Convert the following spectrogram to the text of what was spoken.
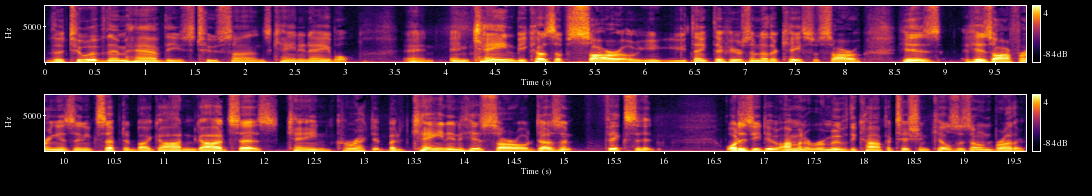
The two of them have these two sons, Cain and Abel. And and Cain, because of sorrow, you, you think that here's another case of sorrow. His his offering isn't accepted by God, and God says, Cain, correct it. But Cain in his sorrow doesn't fix it what does he do? I'm going to remove the competition, kills his own brother.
